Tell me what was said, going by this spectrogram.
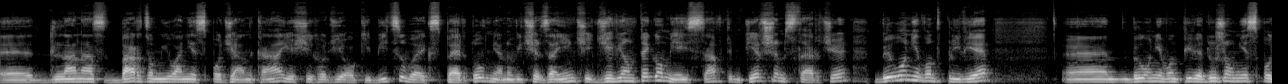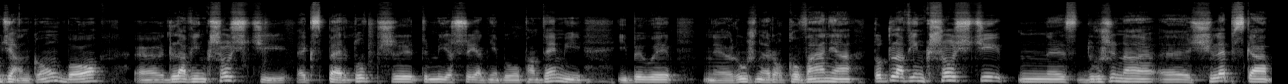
E, dla nas bardzo miła niespodzianka, jeśli chodzi o kibiców, o ekspertów, mianowicie zajęcie dziewiątego miejsca w tym pierwszym starcie było niewątpliwie, było niewątpliwie dużą niespodzianką, bo dla większości ekspertów, przy tym jeszcze jak nie było pandemii i były e, różne rokowania, to dla większości mm, drużyna e, ślepska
